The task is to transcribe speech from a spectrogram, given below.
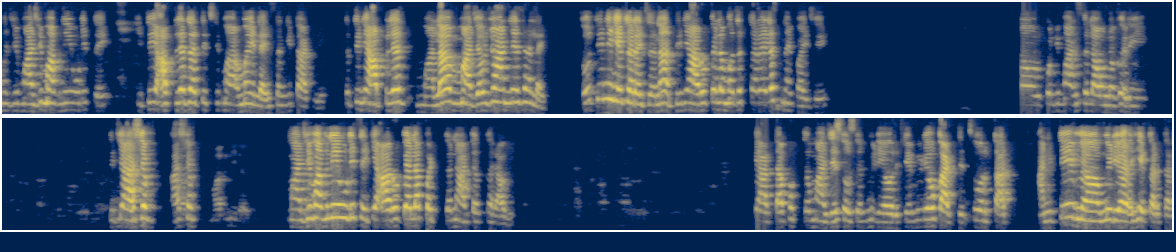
म्हणजे माझी मागणी एवढीच आहे की ती आपल्या जातीची महिला आहे संगीता आटले तर तिने आपल्या मला माझ्यावर जो अन्याय झालाय तो तिने हे करायचं ना? तिने आरोपीला मदत करायलाच नाही पाहिजे. कोणी माणसं लावणं घरी. तिची अशा अशा माझी मागणी एवढीच आहे की आरोप्याला पटकन अटक करावी. ते आता फक्त माझे सोशल मीडियावरचे व्हिडिओ काढते चोरतात. आणि ते मीडिया हे करतात.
